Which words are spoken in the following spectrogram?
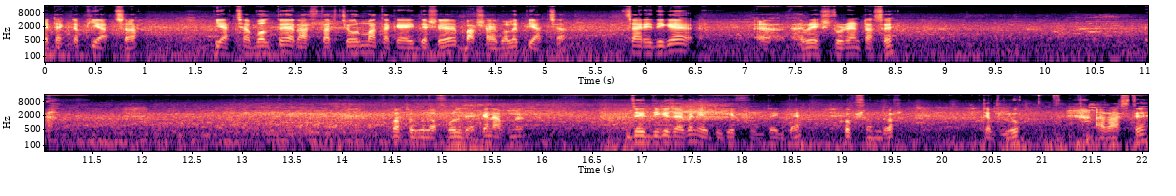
এটা একটা পিয়াচ্ছা। পিয়াচ্ছা বলতে রাস্তার চোর মাথাকে এই দেশে বাসায় বলে পিয়াচ্ছা। চারিদিকে রেস্টুরেন্ট আছে। কতগুলো ফুল দেখেন আপনার। যেই দিকে যাবেন এই দিকে ফুল দেখবেন। খুব সুন্দর একটা ভিউ আর রাস্তায়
